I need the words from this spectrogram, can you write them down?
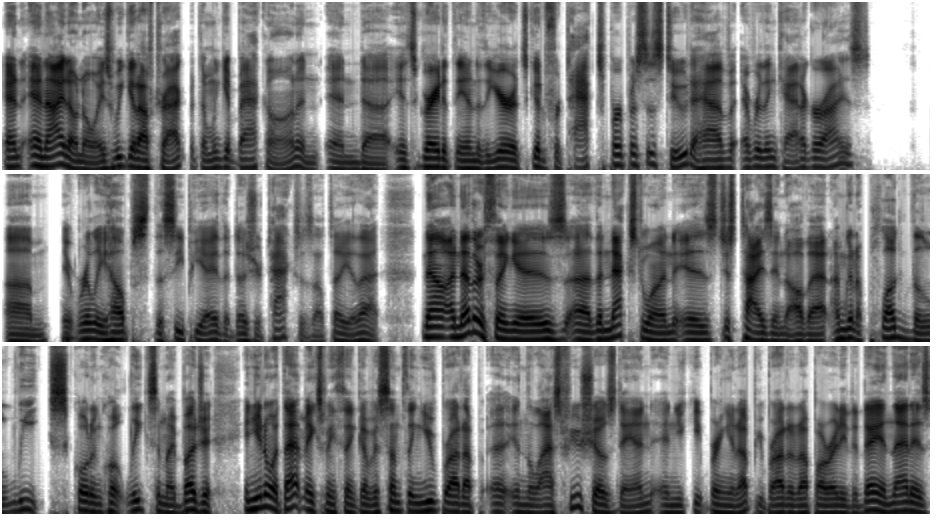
and and I don't always. We get off track, but then we get back on, and and uh, it's great at the end of the year. It's good for tax purposes too to have everything categorized. Um, it really helps the CPA that does your taxes. I'll tell you that. Now, another thing is uh, the next one is just ties into all that. I'm going to plug the leaks, quote unquote, leaks in my budget. And you know what that makes me think of is something you've brought up uh, in the last few shows, Dan, and you keep bringing it up. You brought it up already today, and that is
